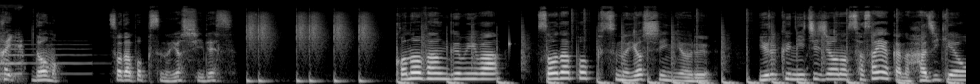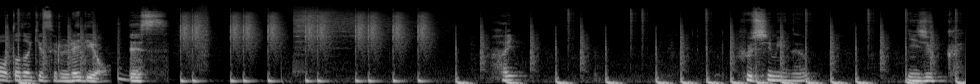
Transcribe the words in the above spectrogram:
はいどうも。ソーダポップスのヨッシーです。この番組はソーダポップスのヨッシーによるゆるく日常のささやかな弾けをお届けするレディオです。はい。伏見の20回。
